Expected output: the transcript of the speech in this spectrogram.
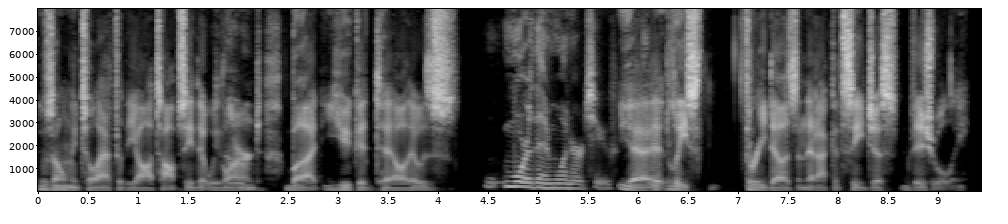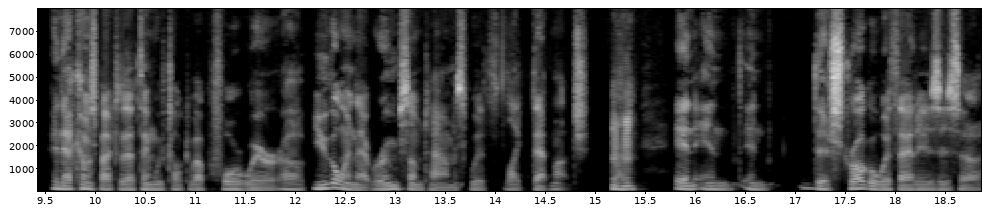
was only till after the autopsy that we oh. learned, but you could tell it was more than one or two. Yeah, at least three dozen that I could see just visually. And that comes back to that thing we've talked about before, where uh, you go in that room sometimes with like that much, right? mm-hmm. and and and the struggle with that is is uh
